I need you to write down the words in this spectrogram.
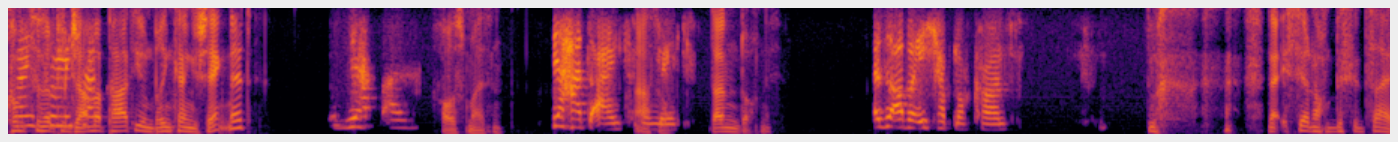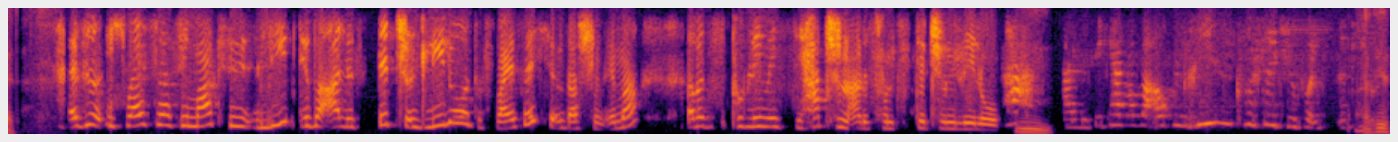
Kommt zu einer. Pyjama-Party und bringt kein Geschenk mit? Sie hat, eins. Rausschmeißen. sie hat eins für so, mich. dann doch nicht. Also aber ich habe noch keins. Du, da ist ja noch ein bisschen Zeit. Also ich weiß, was sie mag. Sie liebt über alles Stitch und Lilo, das weiß ich und das schon immer. Aber das Problem ist, sie hat schon alles von Stitch und Lilo. Hm. Also ich habe aber auch ein riesen Kuscheltier von Also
